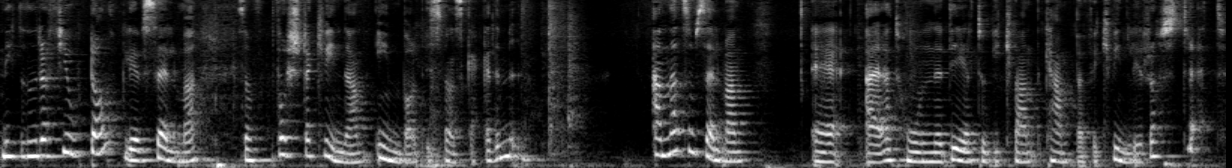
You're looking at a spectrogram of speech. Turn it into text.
1914 blev Selma som första kvinnan invald i Svenska Akademin. Annat som Selma Eh, är att hon deltog i kampen för kvinnlig rösträtt.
